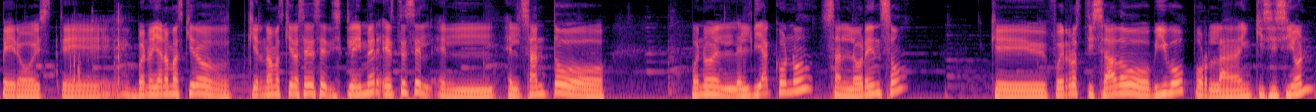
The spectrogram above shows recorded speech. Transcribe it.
Pero este. Bueno, ya nada más quiero. quiero nada más quiero hacer ese disclaimer. Este es el, el, el santo. Bueno, el, el diácono San Lorenzo. Que fue rostizado vivo por la Inquisición.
